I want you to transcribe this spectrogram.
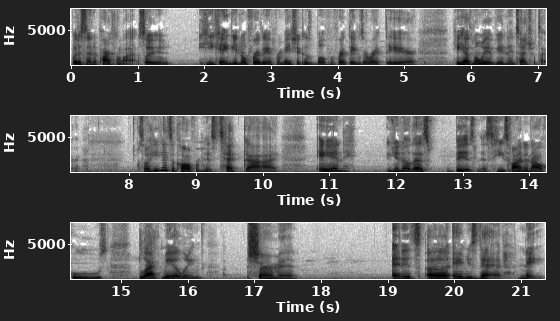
but it's in the parking lot. So he can't get no further information because both of her things are right there. He has no way of getting in touch with her. So he gets a call from his tech guy, and you know, that's business. He's finding out who's blackmailing Sherman, and it's uh Amy's dad, Nate.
